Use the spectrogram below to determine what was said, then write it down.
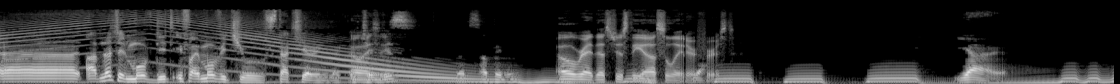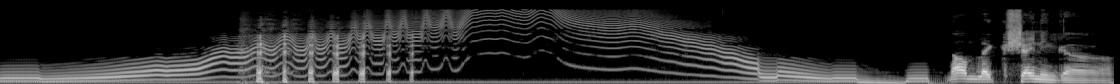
Uh, I've not yet moved it. If I move it, you'll start hearing like Oh, I see. changes that's happening. Oh, right. That's just the oscillator first. Yeah. Now I'm like shining uh,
